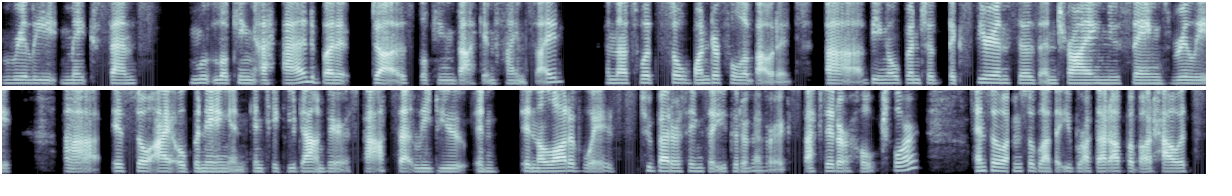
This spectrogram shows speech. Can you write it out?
really make sense looking ahead, but it does looking back in hindsight. And that's what's so wonderful about it. Uh, being open to experiences and trying new things really uh, is so eye opening and can take you down various paths that lead you in in a lot of ways to better things that you could have ever expected or hoped for. And so I'm so glad that you brought that up about how it's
